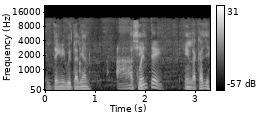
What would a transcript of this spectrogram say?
el técnico italiano? Ah, cuente. En la calle.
